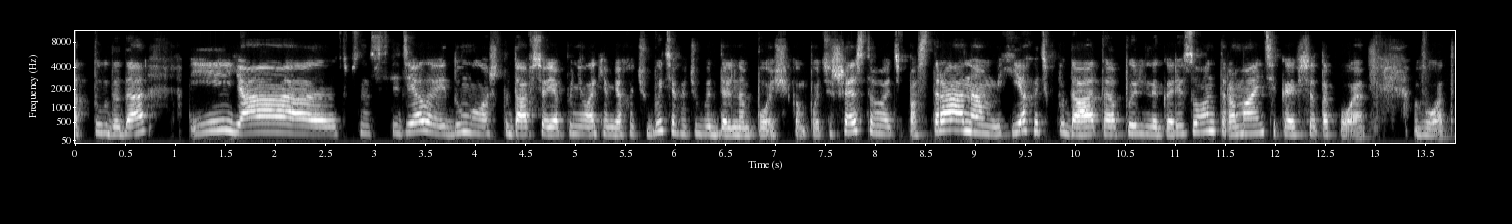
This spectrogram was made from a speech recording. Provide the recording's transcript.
оттуда, да. И я, собственно, сидела и думала, что да, все, я поняла, кем я хочу быть. Я хочу быть дальнобойщиком, путешествовать по странам, ехать куда-то, пыльный горизонт, романтика и все такое. Вот.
